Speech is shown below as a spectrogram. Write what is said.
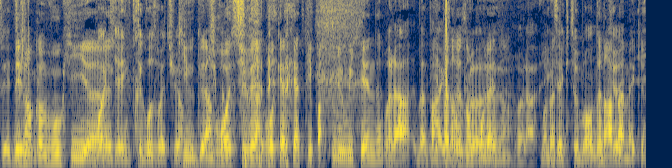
des gens comme vous qui. Euh, Moi qui a une très grosse voiture. Qui, un gros SUV, un gros 4x4 qui part tous les week-ends. Voilà, bah, par Il n'y a pas de raison qu'on l'aide. Hein. Euh, voilà, exactement. On t'aidera pas, mec. Hein.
